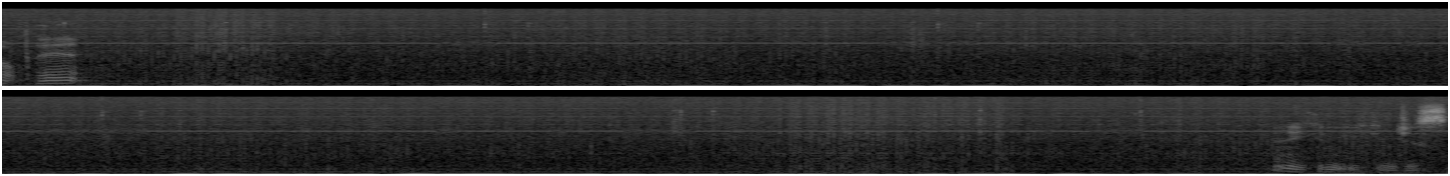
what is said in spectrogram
top here. And you can you can just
